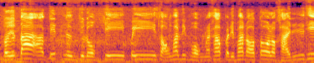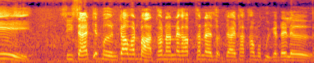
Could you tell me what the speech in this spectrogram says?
โตโยต้าอัลติส 1.6G ปี 2016 นะครับ ปฏิพัฒน์ออโต้ เราขายที่ที่ 479,000 บาทเท่านั้นนะครับ ท่านใดสนใจทักเข้ามาคุยกันได้เลย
